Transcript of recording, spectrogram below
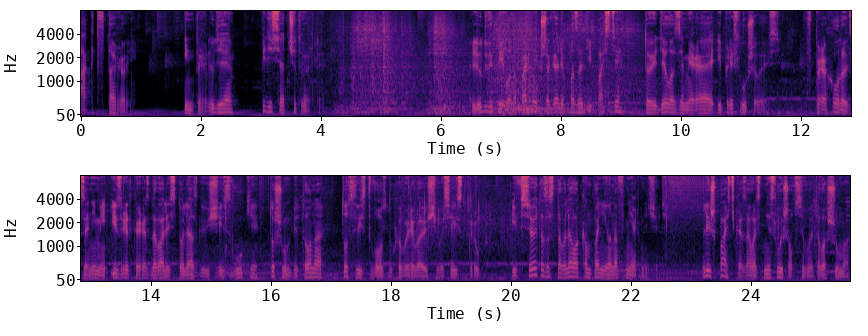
Акт 2. Интерлюдия 54. Людвиг и его напарник шагали позади пасти, то и дело замирая и прислушиваясь. В проходах за ними изредка раздавались то лязгающие звуки, то шум бетона, то свист воздуха, вырывающегося из труб. И все это заставляло компаньонов нервничать. Лишь пасть, казалось, не слышал всего этого шума,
